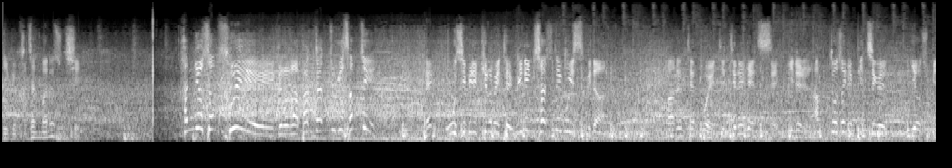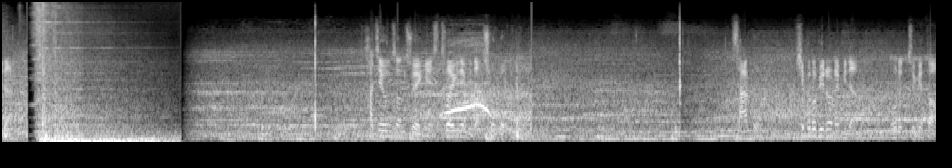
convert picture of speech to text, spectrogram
리그 가장 많은 수치. 한유섬 스윙! 그러나 바깥쪽에 삼진! 151km 위닝샷이 되고 있습니다. 빠른 템포의 디트리 겐스 이를 압도적인 피칭을 이어줍니다. 하재훈 선수에게 스트라이크 됩니다. 초구. 4구 힘으로 밀어냅니다. 오른쪽에 파울.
